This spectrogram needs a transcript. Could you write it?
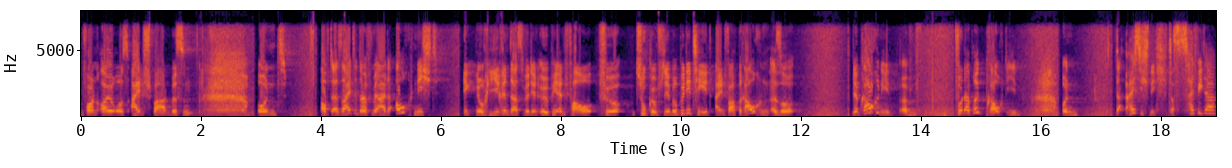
von Euros einsparen müssen. Und auf der Seite dürfen wir halt auch nicht ignorieren, dass wir den ÖPNV für zukünftige Mobilität einfach brauchen. Also wir brauchen ihn. Ähm, braucht ihn. Und da weiß ich nicht. Das ist halt wieder.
